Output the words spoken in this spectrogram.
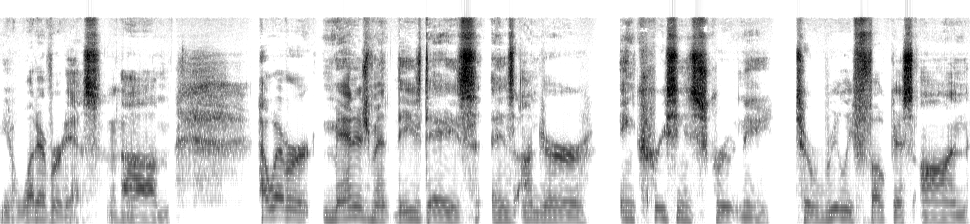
you know whatever it is. Mhm. Um, however, management these days is under increasing scrutiny to really focus on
